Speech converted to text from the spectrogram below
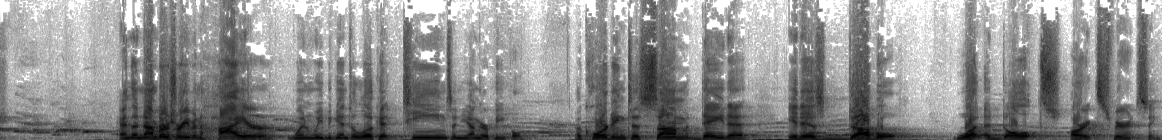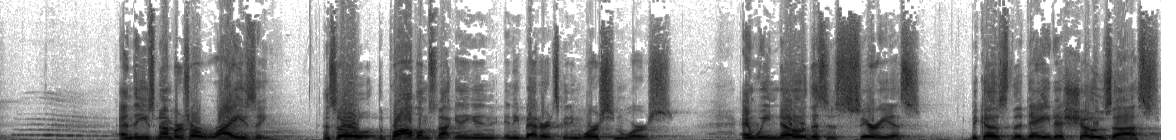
And the numbers are even higher when we begin to look at teens and younger people. According to some data, it is double what adults are experiencing. And these numbers are rising. And so the problem's not getting any better, it's getting worse and worse. And we know this is serious because the data shows us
